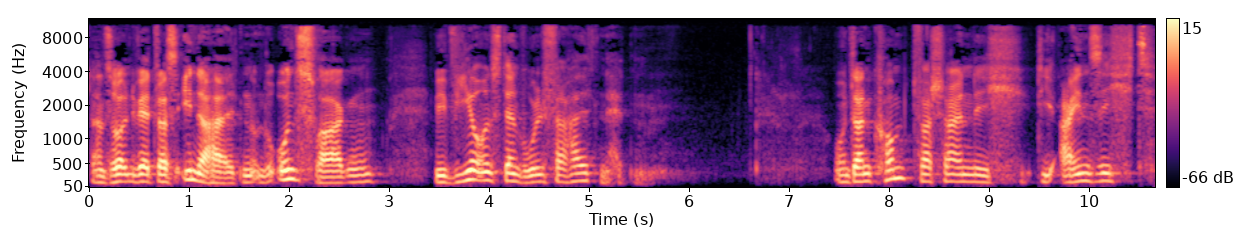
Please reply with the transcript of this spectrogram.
dann sollten wir etwas innehalten und uns fragen, wie wir uns denn wohl verhalten hätten. Und dann kommt wahrscheinlich die Einsicht,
